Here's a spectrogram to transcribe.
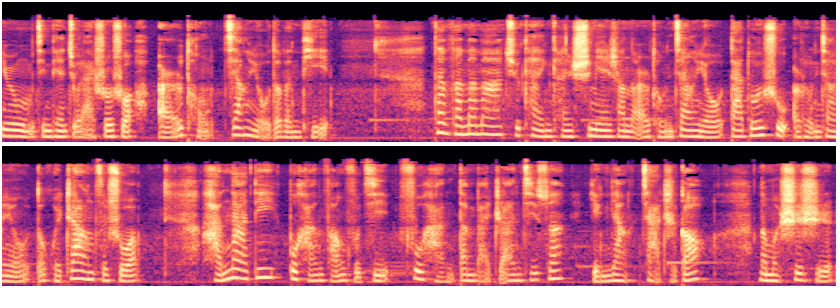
因为我们今天就来说说儿童酱油的问题。但凡妈妈去看一看市面上的儿童酱油，大多数儿童酱油都会这样子说：含钠低，不含防腐剂，富含蛋白质、氨基酸，营养价值高。那么事实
